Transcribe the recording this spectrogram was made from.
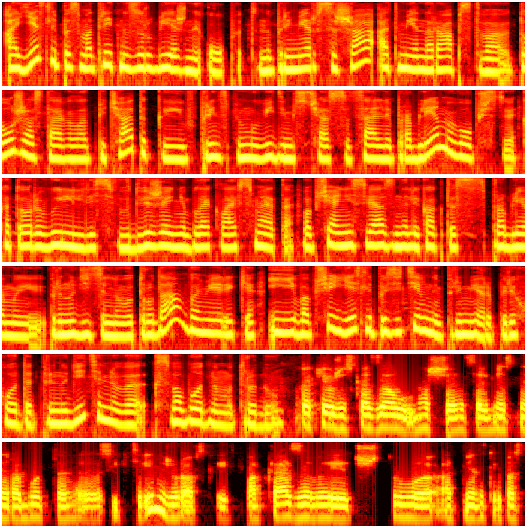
А если посмотреть на зарубежный опыт, например, в США отмена рабства тоже оставила отпечаток, и, в принципе, мы видим сейчас социальные проблемы в обществе, которые вылились в движение Black Lives Matter. Вообще они связаны ли как-то с проблемой принудительного труда в Америке? И вообще есть ли позитивные примеры перехода от принудительного к свободному труду? Как я уже сказал, наша совместная работа с Екатериной Журавской показывает, что отмена крепостного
